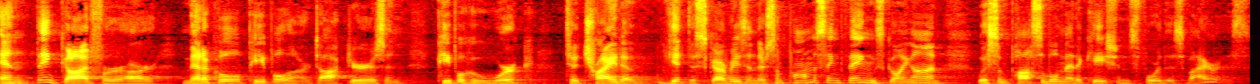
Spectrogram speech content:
And thank God for our medical people and our doctors and people who work to try to get discoveries. And there's some promising things going on with some possible medications for this virus.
